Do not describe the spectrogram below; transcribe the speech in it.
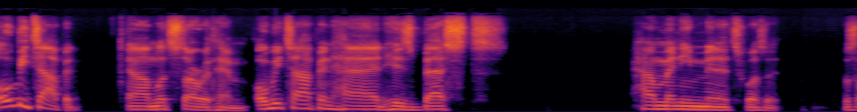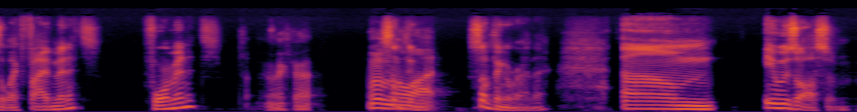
Obi Toppin, um, let's start with him. Obi Toppin had his best. How many minutes was it? Was it like five minutes? Four minutes? Something like that. It wasn't Something- a lot. something around there. Um, it was awesome,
